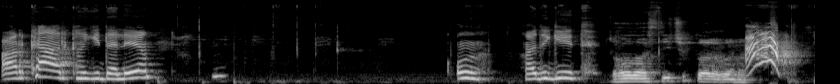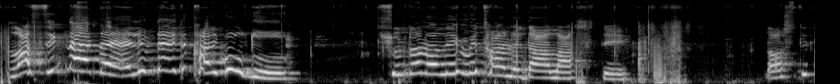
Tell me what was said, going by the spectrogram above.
Arka arka gidelim. Uh, hadi git. Daha lastiği çıktı arabanın. Lastik nerede? Elimdeydi kayboldu. Şuradan alayım bir tane daha lastik. Lastik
